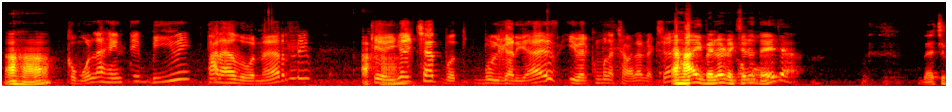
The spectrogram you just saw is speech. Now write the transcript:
Ajá. Cómo la gente vive para donarle que diga el chatbot vulgaridades y ver cómo la chavala reacciona. Ajá, y ver las reacciones de ella. De hecho.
